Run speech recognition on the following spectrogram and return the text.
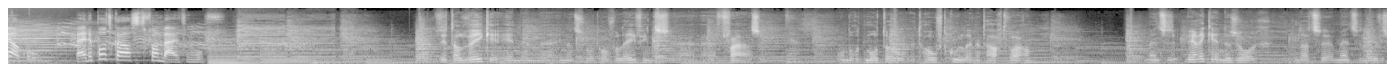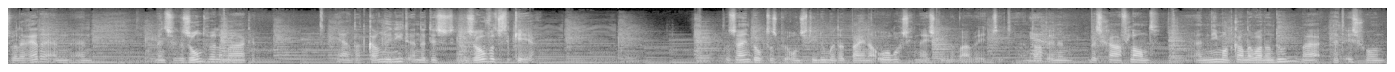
Welkom bij de podcast van Buitenhof. We zitten al weken in een, eh, in een soort overlevingsfase. Ja. Onder het motto het hoofd koel en het hart warm. Mensen werken in de zorg omdat ze mensenlevens willen redden en, en mensen gezond willen maken. Ja, dat kan nu niet en dat is de zoveelste keer. Er zijn dokters bij ons die noemen dat bijna oorlogsgeneeskunde waar we in zitten. En Ja. dat in een beschaafd land. En niemand kan er wat aan doen, maar het is gewoon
